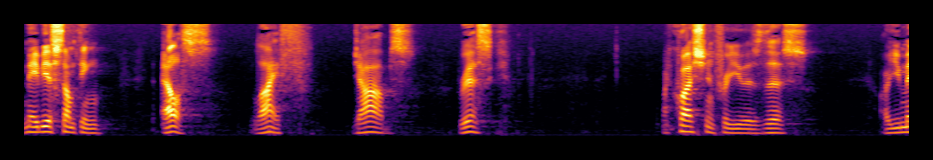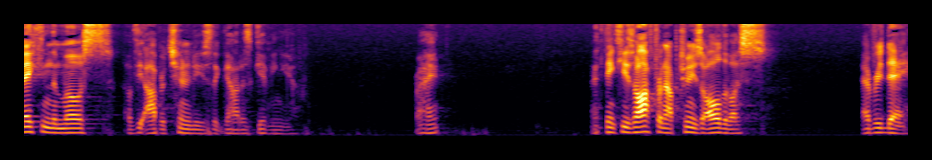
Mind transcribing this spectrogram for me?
Maybe it's something else life, jobs, risk. My question for you is this Are you making the most of the opportunities that God is giving you? Right? I think He's offering opportunities to all of us every day.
